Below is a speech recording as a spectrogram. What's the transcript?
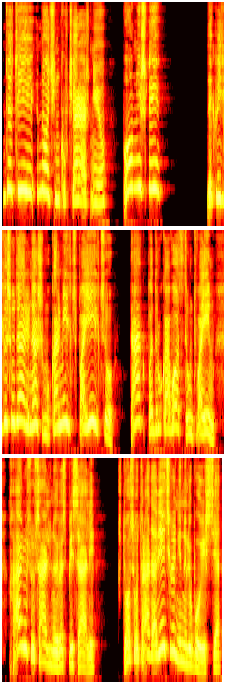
«Да ты ноченьку вчерашнюю помнишь ли? Так ведь государю нашему кормильцу-поильцу так под руководством твоим харю сусальную расписали, что с утра до вечера не налюбуешься.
